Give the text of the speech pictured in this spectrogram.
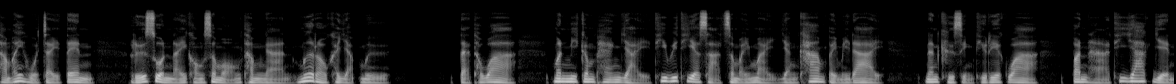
ทำให้หัวใจเต้น หรือส่วนไหนของสมองทำงานเมื่อเราขยับมือ แต่ทว่ามันมีกำแพงใหญ่ที่วิทยาศาสตร์สมัยใหม่ยังข้ามไปไม่ได้ นั่นคือสิ่งที่เรียกว่า ปัญหาที่ยากเย็น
